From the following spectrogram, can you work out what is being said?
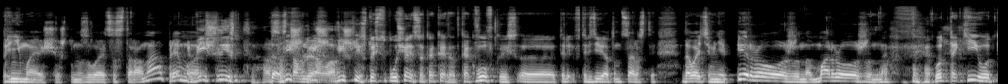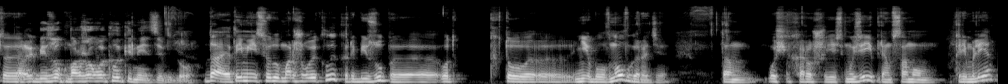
принимающая, что называется, сторона, прямо... Виш-лист да, составляла. Виш, виш, То есть, получается, как этот, как Вовка из, э, в тридевятом царстве. Давайте мне пирожено, мороженое. Вот такие вот... Э... Рыбий зуб, моржовый клык имеется в виду. Да, это имеется в виду моржовый клык, рыбий зуб. Э, вот кто э, не был в Новгороде, там очень хороший есть музей прямо в самом Кремле,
